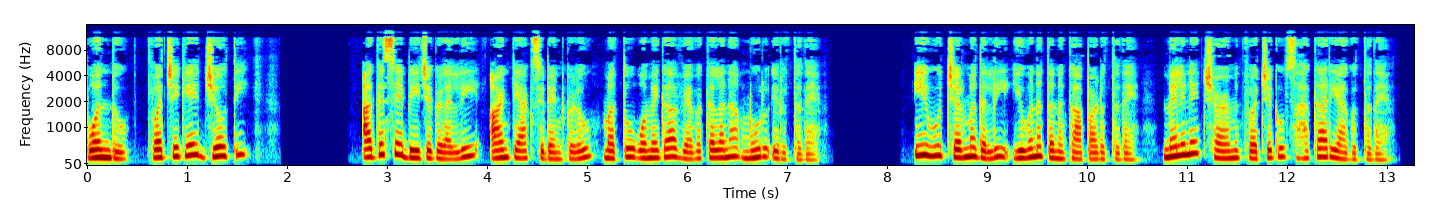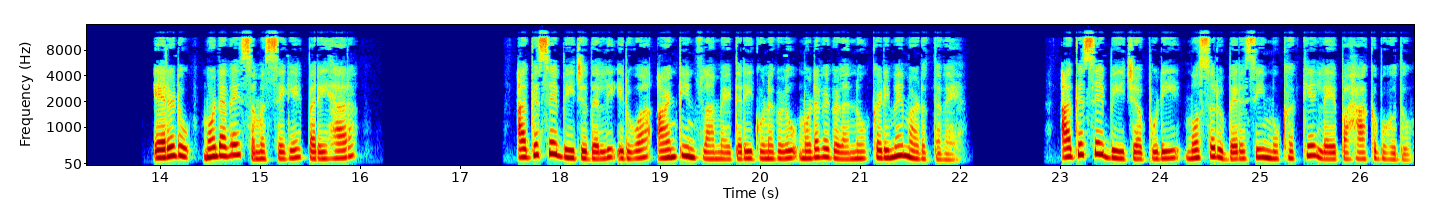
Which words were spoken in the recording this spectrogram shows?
ಒಂದು, ತ್ವಚೆಗೆ ಜ್ಯೋತಿ. ಅಗಸೆ ಬೀಜಗಳಲ್ಲಿ ಆಂಟಿಆಕ್ಸಿಡೆಂಟ್ಗಳು ಮತ್ತು ಒಮೆಗಾ ವ್ಯವಕಲನ ಮೂರು ಇರುತ್ತದೆ. ಇವು ಚರ್ಮದಲ್ಲಿ ಯುವನತನ ಕಾಪಾಡುತ್ತದೆ ಮೆಲಿನೆ ಚರ್ಮ ತ್ವಚೆಗೂ ಸಹಕಾರಿಯಾಗುತ್ತದೆ. ಎರಡು, ಮೊಡವೆ ಸಮಸ್ಯೆಗೆ ಪರಿಹಾರ. ಅಗಸೆ ಬೀಜದಲ್ಲಿ ಇರುವ ಆಂಟಿ ಇನ್ಫ್ಲಾಮೇಟರಿ ಗುಣಗಳು ಮೊಡವೆಗಳನ್ನು ಕಡಿಮೆ ಮಾಡುತ್ತವೆ. ಅಗಸೆ ಬೀಜ ಪುಡಿ ಮೊಸರು ಬೆರೆಸಿ ಮುಖಕ್ಕೆ ಲೇಪ ಹಾಕಬಹುದು.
